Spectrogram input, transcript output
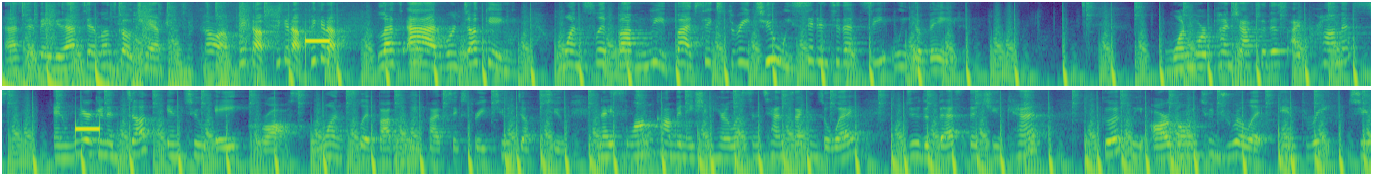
That's it, baby. That's it. Let's go, champ. Come on, pick up, pick it up, pick it up. Let's add. We're ducking. One slip, bob and weave. Five, six, three, two. We sit into that seat. We evade. One more punch after this, I promise. And we are gonna duck into a cross. One, slip, bob and weave, five, six, three, two, duck, two. Nice long combination here, less than 10 seconds away. Do the best that you can. Good. We are going to drill it in three, two,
